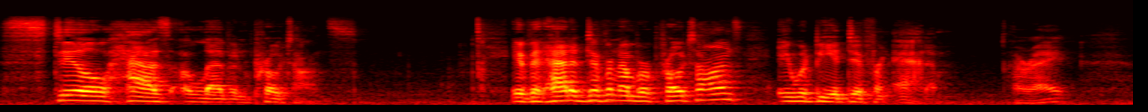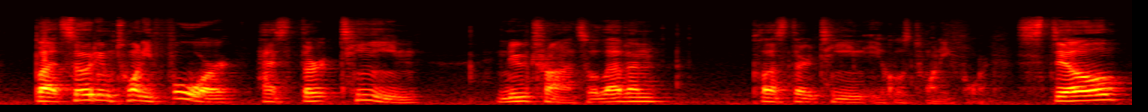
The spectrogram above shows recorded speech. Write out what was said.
still has 11 protons. If it had a different number of protons, it would be a different atom. All right? But sodium 24 has 13 neutrons. So 11 plus 13 equals 24. Still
